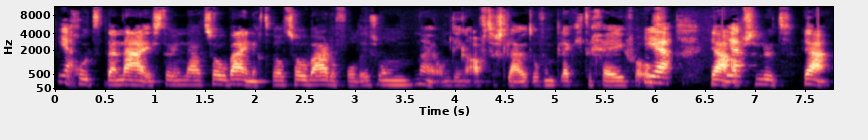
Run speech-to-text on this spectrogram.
Ja. Maar goed, daarna is er inderdaad zo weinig, terwijl het zo waardevol is om, nou ja, om dingen af te sluiten of een plekje te geven. Of. Ja. absoluut. Ja,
